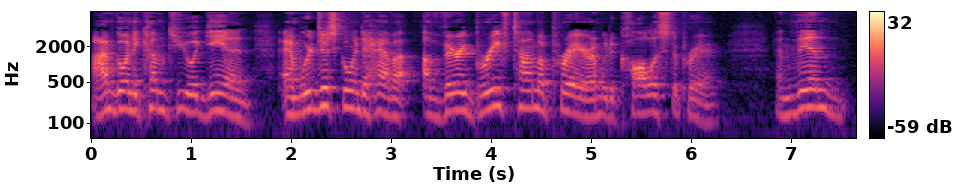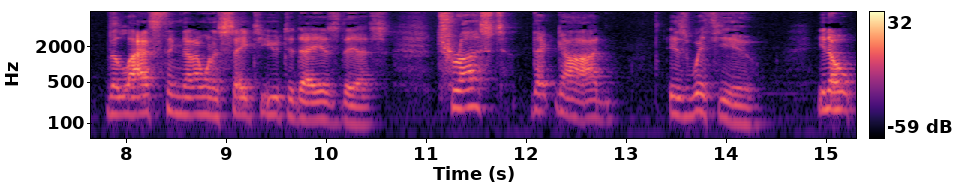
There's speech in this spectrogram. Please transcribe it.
I'm going to come to you again, and we're just going to have a, a very brief time of prayer. I'm going to call us to prayer. And then the last thing that I want to say to you today is this trust that God is with you. You know,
